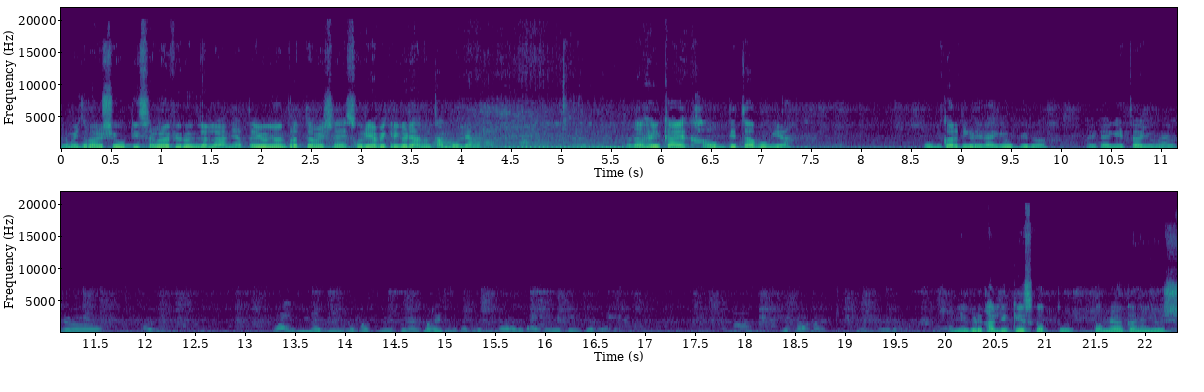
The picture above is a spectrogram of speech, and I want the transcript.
तर मित्रांनो शेवटी सगळं फिरून झालं आणि आता येऊन येऊन प्रथमेशने सूर्या बेकरीकडे आणून थांबवल्या ना. तर हे काय खाऊक देता बघूया. ओमकार तिकडे काय घेऊ गेलो हे काय घेता हे बघा अरे. आणि इकडे खाली केस कापतो. पम्याक आणि Yash.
